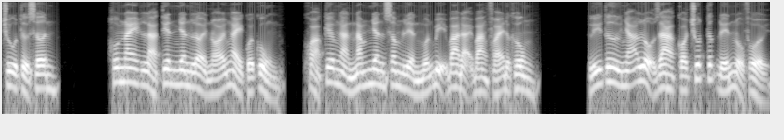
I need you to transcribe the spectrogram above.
Chu Tử Sơn. Hôm nay là tiên nhân lời nói ngày cuối cùng, khỏa kia ngàn năm nhân xâm liền muốn bị ba đại bang phái được không? Lý Tư Nhã lộ ra có chút tức đến nổ phổi.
